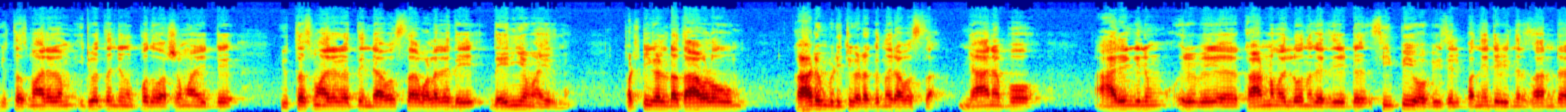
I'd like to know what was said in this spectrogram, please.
യുദ്ധസ്മാരകം ഇരുപത്തഞ്ച് മുപ്പത് വർഷമായിട്ട് യുദ്ധസ്മാരകത്തിന്റെ അവസ്ഥ വളരെ ദയ- ദയനീയമായിരുന്നു. പട്ടികളുടെ താവളവും കാടും പിടിച്ചു കിടക്കുന്ന ഒരവസ്ഥ ഞാനപ്പോൾ ആരെങ്കിലും ഒരു കാണണമല്ലോ എന്ന് കരുതിയിട്ട് സി പി ഐ ഓഫീസിൽ പന്ന്യൻ രവീന്ദ്രൻ സാറിന്റെ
